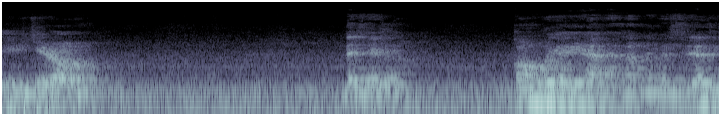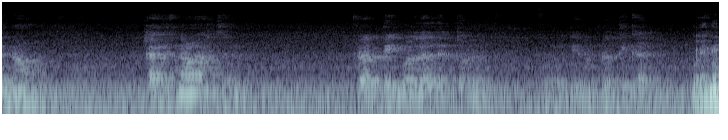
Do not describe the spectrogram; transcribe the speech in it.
Y quiero decir cómo voy a ir a, la universidad si no, casi no practico la lectura, Bueno,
